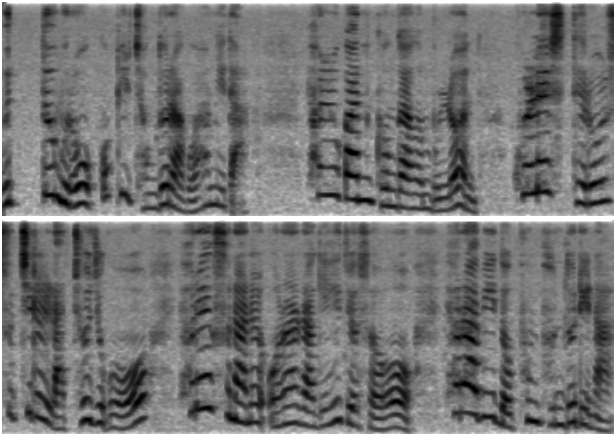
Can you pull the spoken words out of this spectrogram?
으뜸으로 꼽힐 정도라고 합니다. 혈관 건강은 물론 콜레스테롤 수치를 낮춰주고 혈액순환을 원활하게 해줘서 혈압이 높은 분들이나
